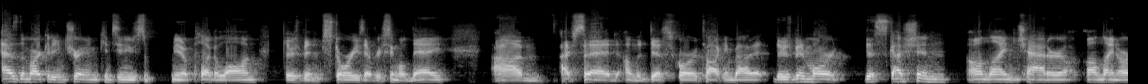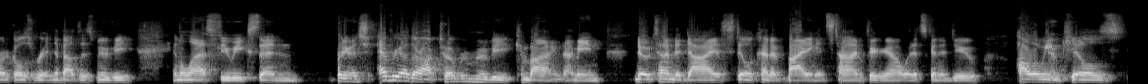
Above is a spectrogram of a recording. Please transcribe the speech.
as the marketing train continues to you know plug along, there's been stories every single day. Um, I've said on the Discord talking about it. There's been more discussion, online chatter, online articles written about this movie in the last few weeks than pretty much every other October movie combined. I mean, No Time to Die is still kind of biding its time, figuring out what it's going to do. Halloween yeah. Kills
